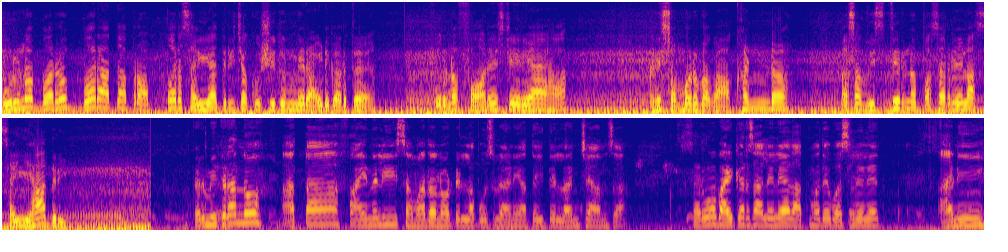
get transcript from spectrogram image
पूर्ण बरोबर आता प्रॉपर सह्याद्रीच्या कुशीतून मी राईड करतोय. पूर्ण फॉरेस्ट एरिया आहे हा. आणि समोर बघा अखंड असा विस्तीर्ण पसरलेला सह्याद्री. तर मित्रांनो आता फायनली समाधान हॉटेलला पोचलो आणि आता इथे लंच आहे आमचा. सर्व बायकर्स आलेले आहेत आतमध्ये बसलेले आहेत. आणि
